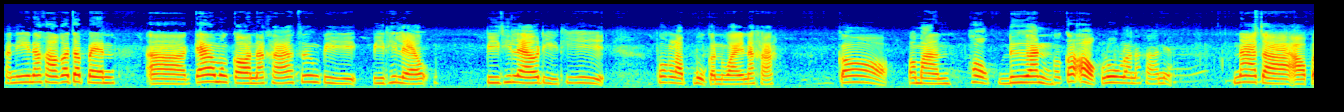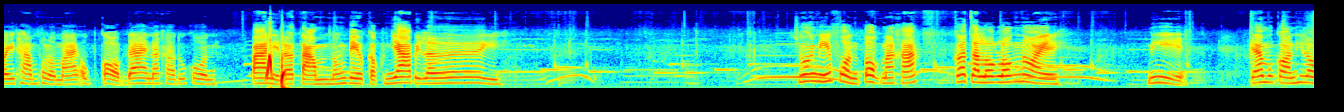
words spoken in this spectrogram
อันนี้นะคะก็จะเป็นแก้วมังกรนะคะ ซึ่งปีปีที่แล้ว ปีที่แล้วดีที่พวกเราปลูกกันไว้นะคะ ก็ประมาณ 6 เดือนเขาก็ออกลูกแล้วนะคะเนี่ยน่าจะเอาไปทำผลไม้อบกรอบได้นะคะ ทุกคนป้าเนี่ยเราตำน้องเดวกับคุณย่าไปเลย ช่วงนี้ฝนตกนะคะ ก็จะลกๆหน่อย นี่ แก้วมังกรที่เรา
